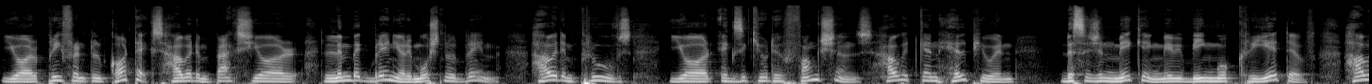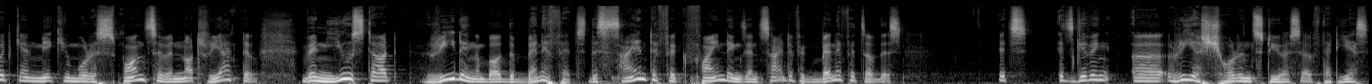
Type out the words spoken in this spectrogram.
your prefrontal cortex, how it impacts your limbic brain, your emotional brain, how it improves your executive functions, how it can help you in decision making, maybe being more creative, how it can make you more responsive and not reactive. When you start reading about the benefits, the scientific findings and scientific benefits of this, it's it's giving a reassurance to yourself that yes,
